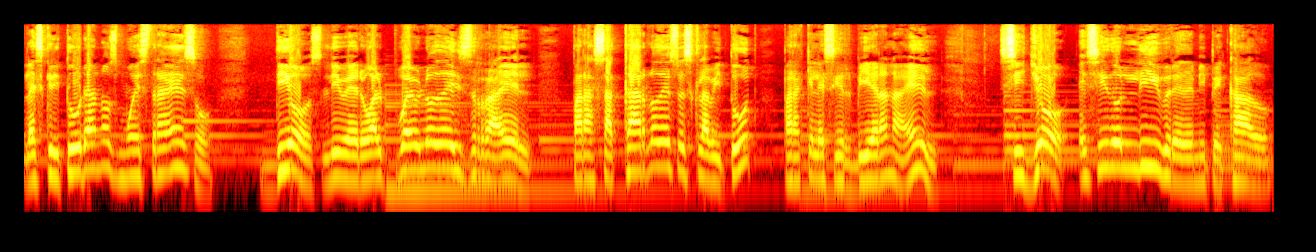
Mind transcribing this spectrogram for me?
la escritura nos muestra eso. Dios liberó al pueblo de Israel para sacarlo de su esclavitud para que le sirvieran a Él. Si yo he sido libre de mi pecado,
